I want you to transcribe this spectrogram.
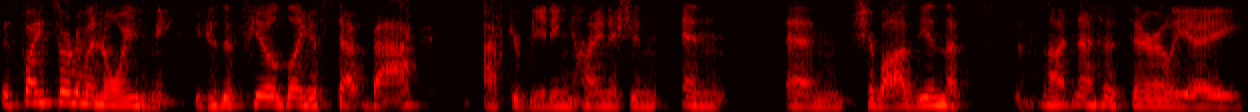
This fight sort of annoys me because it feels like a step back after beating Heinisch and and, and Shahbazyan. That's that's not necessarily a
